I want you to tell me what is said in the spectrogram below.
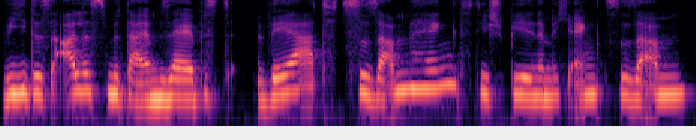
wie das alles mit deinem Selbstwert zusammenhängt. Die spielen nämlich eng zusammen.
